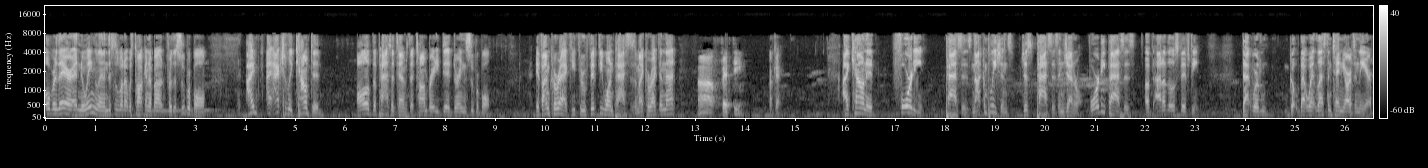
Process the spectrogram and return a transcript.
over there at New England, and this is what I was talking about for the Super Bowl. I I actually counted all of the pass attempts that Tom Brady did during the Super Bowl. If I'm correct, he threw 51 passes. Am I correct in that? Uh, 50. Okay. I counted 40 passes, not completions, just passes in general. 40 passes of out of those 50 that were go, that went less than 10 yards in the air.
